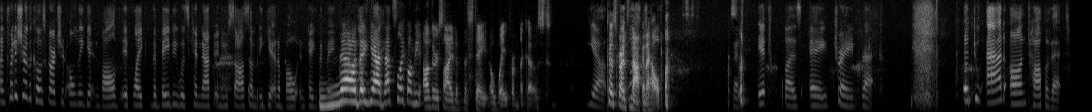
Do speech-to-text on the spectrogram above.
I'm pretty sure the Coast Guard should only get involved if, like, the baby was kidnapped and you saw somebody get in a boat and take the baby. no, they yeah, that's like on the other side of the state, away from the coast. Yeah, Coast Guard's was not going to help. it was a train wreck. And to add on top of it,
